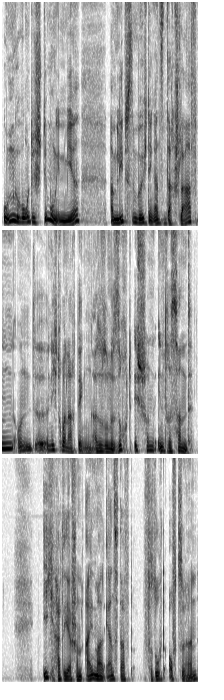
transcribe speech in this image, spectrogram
ungewohnte Stimmung in mir. Am liebsten würde ich den ganzen Tag schlafen und äh, nicht drüber nachdenken. Also so eine Sucht ist schon interessant. Ich hatte ja schon einmal ernsthaft versucht aufzuhören,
